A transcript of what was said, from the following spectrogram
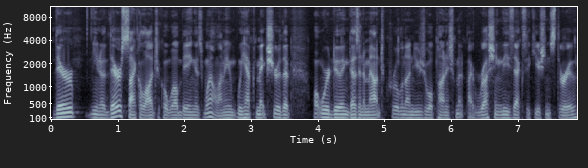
their you know their psychological well-being as well. I mean, we have to make sure that what we're doing doesn't amount to cruel and unusual punishment by rushing these executions through.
